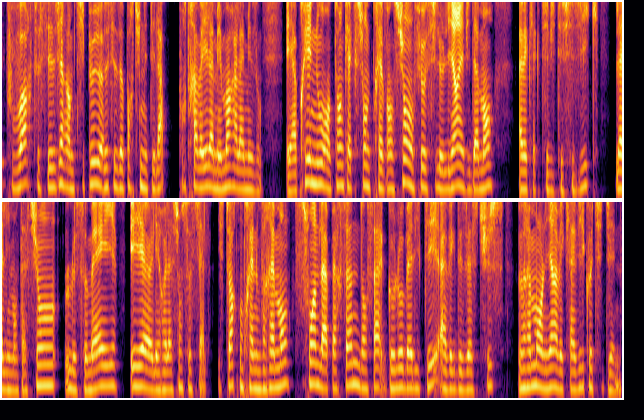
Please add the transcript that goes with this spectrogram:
pouvoir se saisir un petit peu de ces opportunités-là pour travailler la mémoire à la maison. Et après, nous, en tant qu'action de prévention, on fait aussi le lien, évidemment, avec l'activité physique, l'alimentation, le sommeil et euh, les relations sociales, histoire qu'on prenne vraiment soin de la personne dans sa globalité avec des astuces vraiment en lien avec la vie quotidienne.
